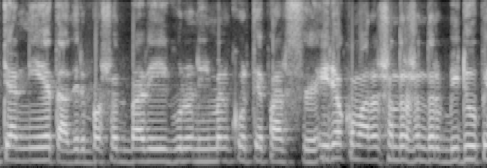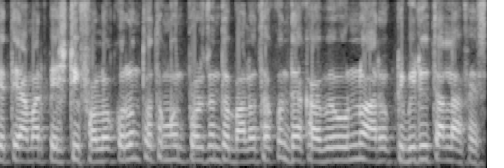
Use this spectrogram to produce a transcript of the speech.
ইটা নিয়ে তাদের বসত বাড়িগুলো নির্মাণ করতে পারছে। এরকম আরও সুন্দর সুন্দর ভিডিও পেতে আমার পেজটি ফলো করুন। ততক্ষণ পর্যন্ত ভালো থাকুন। দেখা হবে অন্য আরও একটি ভিডিওতে। আল্লাহ হাফেজ।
